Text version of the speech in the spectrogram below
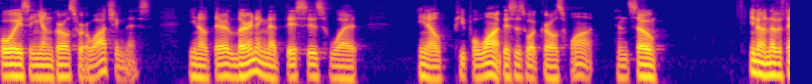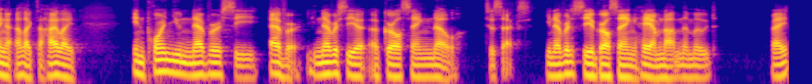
boys and young girls who are watching this, you know, they're learning that this is what, you know, people want. This is what girls want. And so, you know, another thing I, I like to highlight in porn, you never see ever, you never see a, a girl saying no to sex. You never see a girl saying, Hey, I'm not in the mood. Right.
